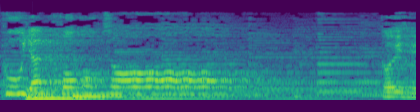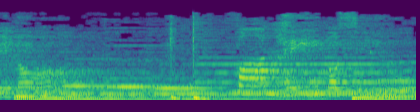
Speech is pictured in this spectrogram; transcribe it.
故人復在。巨浪翻起多少夢，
